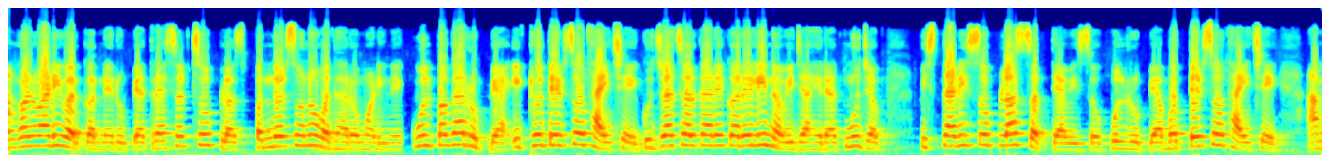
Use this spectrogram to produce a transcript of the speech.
આંગણવાડી વર્કરને રૂપિયા ત્રેસઠસો પ્લસ પંદરસોનો વધારો મળીને કુલ પગાર રૂપિયા ઇઠ્ઠોતેરસો થાય છે. ગુજરાત સરકારે કરેલી નવી જાહેરાત મુજબ પિસ્તાળીસો પ્લસ સત્યાવીસો, કુલ રૂપિયા બોતેરસો થાય છે. આમ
